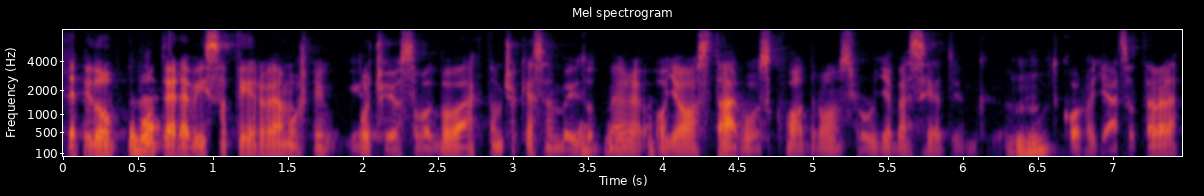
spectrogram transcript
De például de pont erre visszatérve, most még bocs, hogy a szabadba vágtam, csak eszembe jutott, mert hogy a Star Wars Squadronsról ugye beszéltünk uh-huh. múltkor, hogy játszottál vele,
